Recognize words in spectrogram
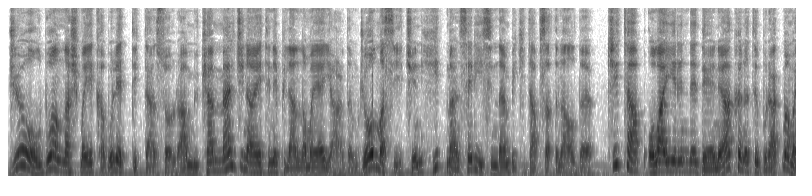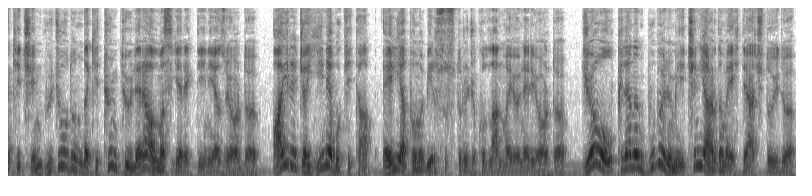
Joel bu anlaşmayı kabul ettikten sonra mükemmel cinayetini planlamaya yardımcı olması için Hitman serisinden bir kitap satın aldı. Kitap olay yerinde DNA kanıtı bırakmamak için vücudundaki tüm tüyleri alması gerektiğini yazıyordu. Ayrıca yine bu kitap el yapımı bir susturucu kullanmayı öneriyordu. Joel planın bu bölümü için yardıma ihtiyaç duydu.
